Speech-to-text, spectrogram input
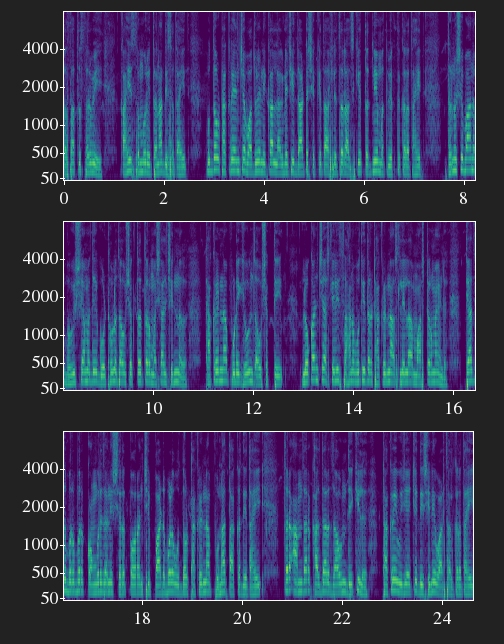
तसाच सर्वे काही समोर येताना दिसत आहेत. उद्धव ठाकरे यांच्या बाजूने निकाल लागण्याची दाट शक्यता असल्याचं राजकीय तज्ज्ञ मत व्यक्त करत आहेत. धनुष्यबाण भविष्यामध्ये गोठवलं जाऊ शकतं तर मशाल चिन्ह ठाकरेंना पुढे घेऊन जाऊ शकते. लोकांची असलेली सहानुभूती तर ठाकरेंना असलेला मास्टर माइंड त्याचबरोबर काँग्रेस आणि शरद पवारांची पाठबळ उद्धव ठाकरेंना पुन्हा ताकद देत आहे. तर आमदार खासदार जाऊन देखील ठाकरे विजयाच्या दिशेने वाटचाल करत आहे.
